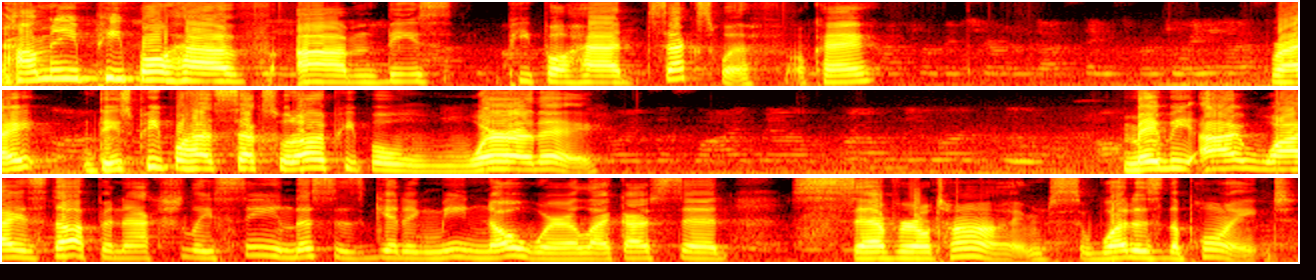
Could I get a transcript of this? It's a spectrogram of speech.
How many people have um, these people had sex with? Okay. Right? These people had sex with other people. Where are they? Maybe I wised up and actually seen this is getting me nowhere, like I've said several times. What is the point?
